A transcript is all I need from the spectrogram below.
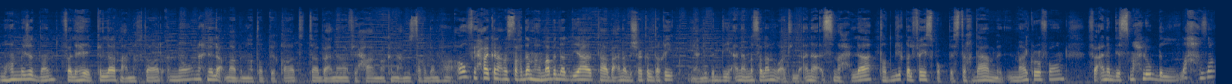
مهمة جدا. فلهيك كلاتنا عم نختار إنه نحن لا ما بدنا تطبيقات تتابعنا في حال ما كنا عم نستخدمها أو في حال كنا عم نستخدمها ما بدنا إياها تتابعنا بشكل دقيق. يعني بدي أنا مثلا وقت اللي أنا أسمح لتطبيق الفيسبوك باستخدام الميكروفون فأنا بدي أسمح له باللحظة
